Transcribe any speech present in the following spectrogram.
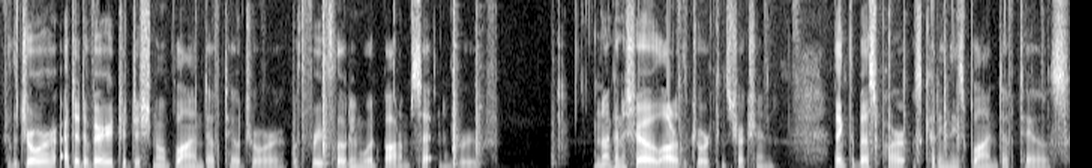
For the drawer, I did a very traditional blind dovetail drawer with free-floating wood bottom set in a groove. I'm not going to show a lot of the drawer construction. I think the best part was cutting these blind dovetails,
